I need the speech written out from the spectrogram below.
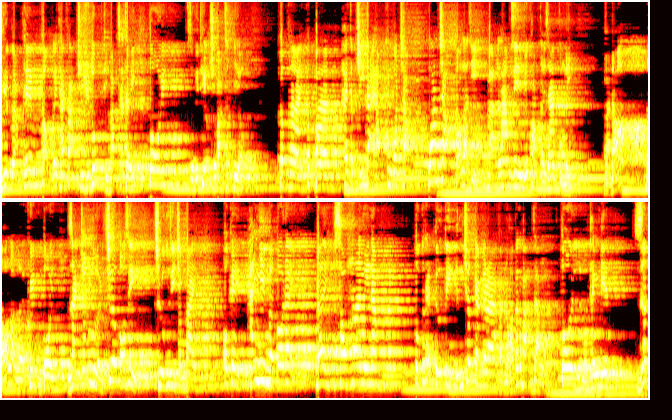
việc làm thêm cộng với thái phạm trên youtube thì bạn sẽ thấy tôi giới thiệu cho bạn rất nhiều. Cấp 2, cấp 3 hay thậm chí đại học không quan trọng. Quan trọng đó là gì? Bạn làm gì với khoảng thời gian của mình? Và đó đó là lời khuyên của tôi dành cho những người chưa có gì chưa có gì trong tay. Ok hãy nhìn vào tôi đây. Đây sau 20 năm tôi có thể tự tin đứng trước camera và nói với các bạn rằng tôi là một thanh niên rất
